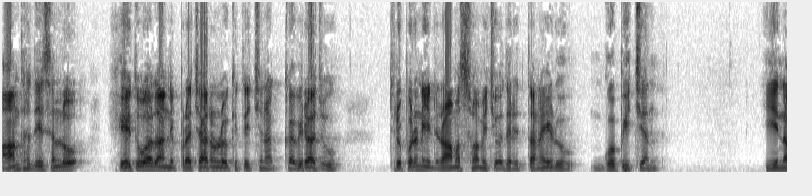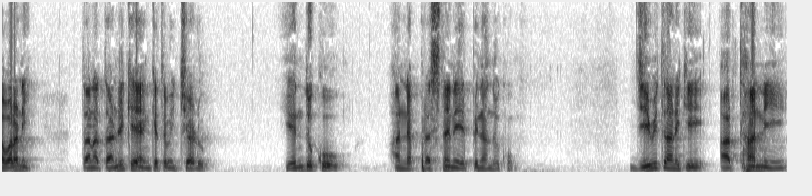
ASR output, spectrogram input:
ఆంధ్రదేశంలో హేతువాదాన్ని ప్రచారంలోకి తెచ్చిన కవిరాజు త్రిపురనేని రామస్వామి చౌదరి తనయుడు గోపీచంద్. ఈ నవలని తన తండ్రికే అంకితమిచ్చాడు. ఎందుకు? అన్న ప్రశ్న నేర్పినందుకు. జీవితానికి అర్థాన్ని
